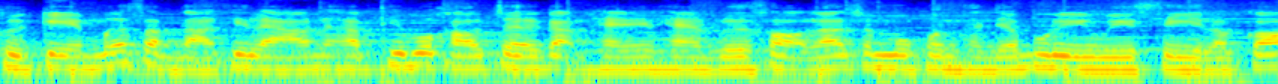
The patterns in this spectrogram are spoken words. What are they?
คือเกมเมื่อสัปดาห์ที่แล้วนะครับ ที่พวกเขาเจอกับแฮนด์แฮนด์รีสอร์ทและชมงคลธัญบุรี VC แล้วก็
